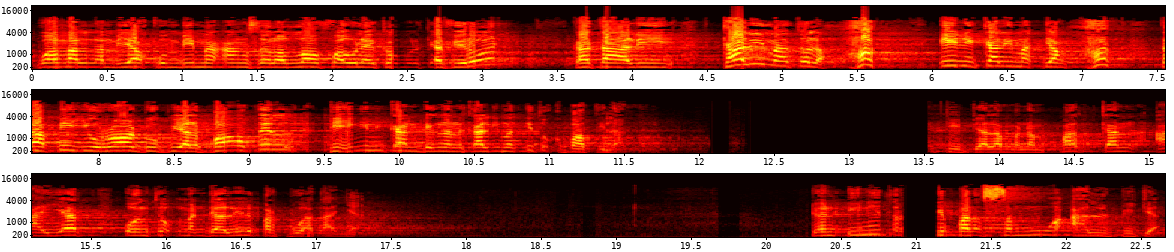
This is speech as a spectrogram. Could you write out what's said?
wa man lam yakum bima anzalallahu faulaikumul kafirun kata Ali kalimatul hak ini kalimat yang hak tapi yuradu bil batil diinginkan dengan kalimat itu kebatilan di dalam menempatkan ayat untuk mendalil perbuatannya. Dan ini terjadi pada semua ahli bidah.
